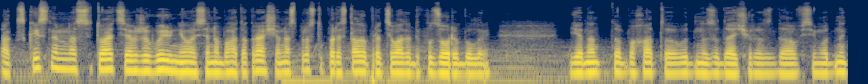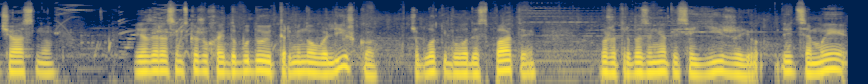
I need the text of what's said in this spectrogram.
Так, з киснем у нас ситуація вже вирівнялася набагато краще. У нас просто перестали працювати дифузори були. Я надто багато, видно, задач роздав всім одночасно. Я зараз їм скажу, хай добудують терміново ліжко, щоб Локі було де спати. Боже, треба зайнятися їжею. Дивіться, ми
